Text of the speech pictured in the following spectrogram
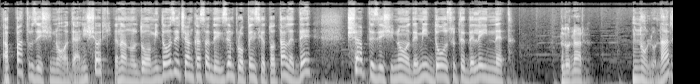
a 49 de anișori, în anul 2020, a încasat, de exemplu, o pensie totală de 79.200 de lei net. Lunar. Nu lunar, 79.200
